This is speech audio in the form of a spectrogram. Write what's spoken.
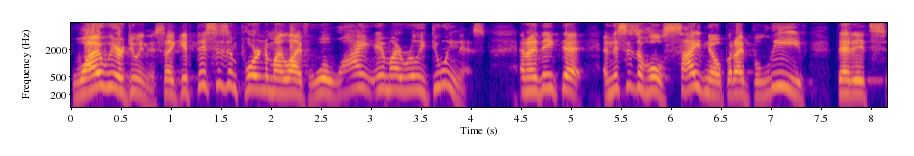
why we are doing this? Like, if this is important to my life, well, why am I really doing this? And I think that, and this is a whole side note, but I believe that it's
